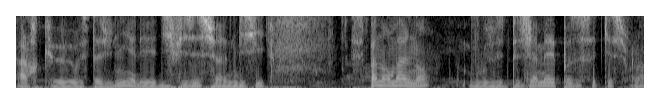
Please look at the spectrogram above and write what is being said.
Alors qu'aux États-Unis, elle est diffusée sur NBC. C'est pas normal, non? Vous vous êtes jamais posé cette question-là?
